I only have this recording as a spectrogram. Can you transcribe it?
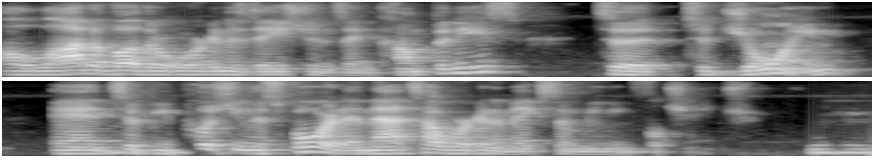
a lot of other organizations and companies to to join and to be pushing this forward and that's how we're going to make some meaningful change. Mm-hmm.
